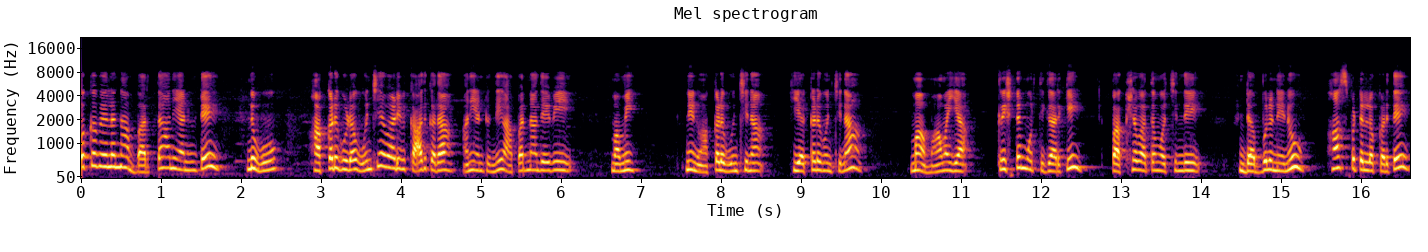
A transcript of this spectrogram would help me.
ఒకవేళ నా భర్త అని అంటే నువ్వు అక్కడ కూడా ఉంచేవాడివి కాదు కదా? అని అంటుంది అపర్ణాదేవి. మమ్మీ నేను అక్కడ ఉంచినా ఎక్కడ ఉంచినా మా మామయ్య కృష్ణమూర్తి గారికి పక్షవాతం వచ్చింది. డబ్బులు నేను హాస్పిటల్లో కడితే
